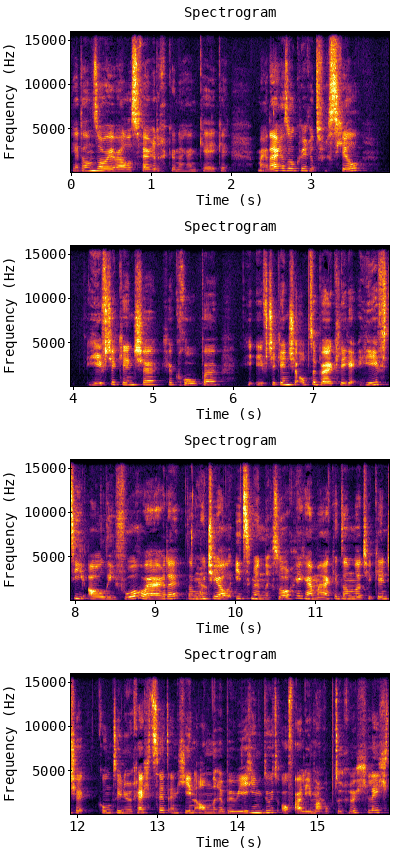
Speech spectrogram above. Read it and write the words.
ja, dan zou je wel eens verder kunnen gaan kijken. Maar daar is ook weer het verschil. Heeft je kindje gekropen? Heeft je kindje op de buik liggen? Heeft die al die voorwaarden? Dan Ja. moet je je al iets minder zorgen gaan maken dan dat je kindje continu recht zit en geen andere beweging doet of alleen Ja. maar op de rug ligt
